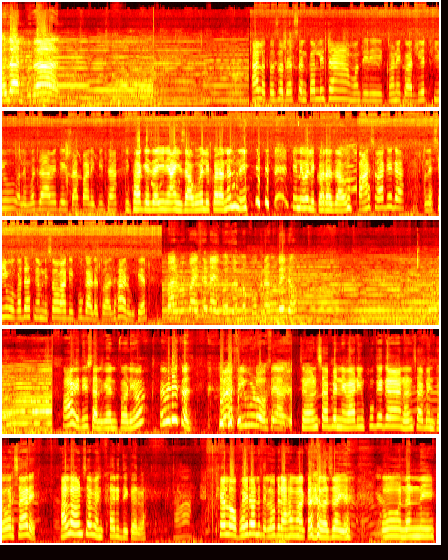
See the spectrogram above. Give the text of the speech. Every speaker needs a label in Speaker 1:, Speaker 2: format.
Speaker 1: બધાન બધાન
Speaker 2: હાલો તો જો દર્શન કરી લીધા. મંદિરે ઘણીક વાર બેઠ્યું અને મજા આવે ગઈ ચા પાણી પીધા. એ ભાગે જઈને અહીં જાઉં ઓલી કરા નથી એની ઓલી કરા જાઉં. પાંચ વાગે ગા અને શિવો કદાચ ને અમને સો વાગે પુગાડે તો આજ સારું ઘેર.
Speaker 1: મારા પપ્પાએ છે ને ભજન નો પ્રોગ્રામ કર્યો.
Speaker 2: આવી દિશાન બેન પણ એવડી જ
Speaker 1: શિવડો છે આ તો.
Speaker 2: હંસાબેન ને વાડી પૂગે ગયા અને હંસાબેન ઢોર સારે. હાલો હંસાબેન ખરીદી કરવા. ઠેલો ભર્યો ને તે લોગડા હમા કરવા જઈએ. હું નંદની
